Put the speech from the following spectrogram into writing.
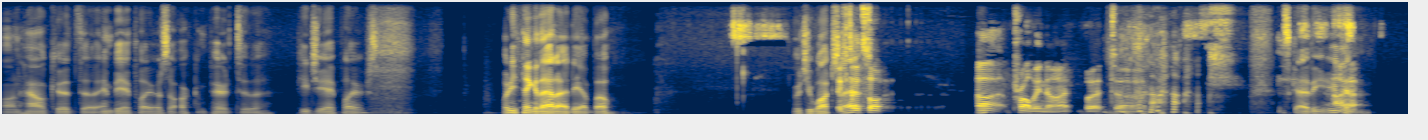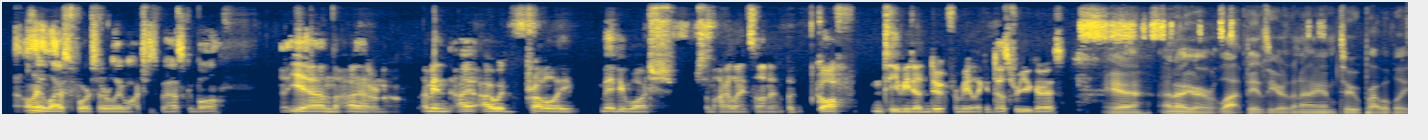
on how good the NBA players are compared to the PGA players. What do you think of that idea, Bo? Would you watch If that? that's all, uh, probably not. But uh, this guy, you I- can- only live sports I really watch is basketball. Yeah, I'm not, I don't know. I mean, I, I would probably maybe watch some highlights on it, but golf and TV doesn't do it for me like it does for you guys. Yeah, I know you're a lot busier than I am too. Probably.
